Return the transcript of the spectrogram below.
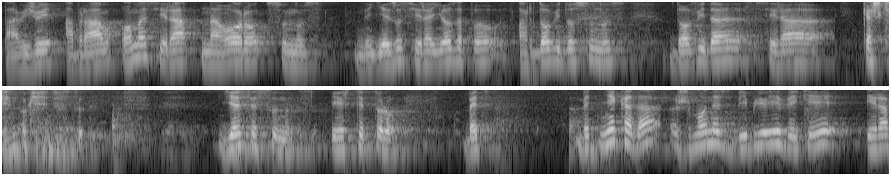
Pavyzdžiui, Abraomas yra Naoro sunus, Jėzus yra Jozapo ar Dovido sunus, Dovydas yra kažkieno kito. Jėzės sūnus ir taip toliau. Bet, bet niekada žmonės Biblijoje veikėjai yra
